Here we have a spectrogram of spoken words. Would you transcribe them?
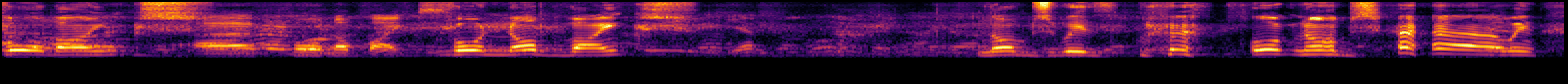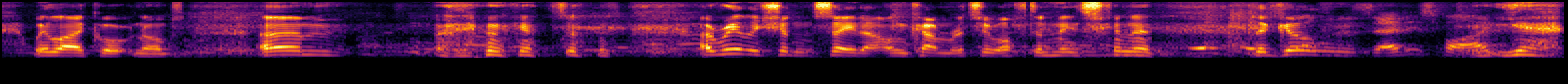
four bikes, Uh, four knob bikes. four knob bikes. Yep. Knobs with orc knobs. we, we like orc knobs. Um, I really shouldn't say that on camera too often. It's gonna the girl. With a Z, it's fine. Yeah.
